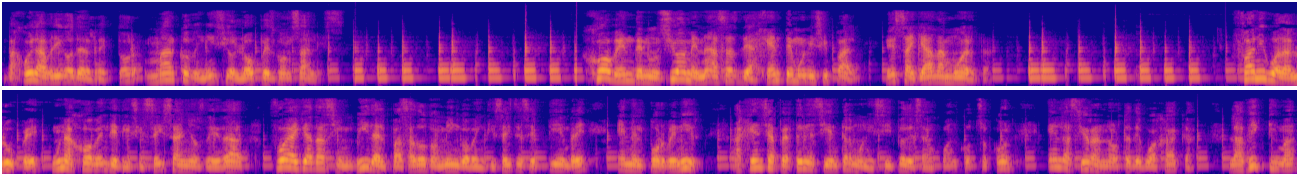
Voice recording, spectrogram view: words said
bajo el abrigo del rector Marco Vinicio López González. Joven denunció amenazas de agente municipal. Es hallada muerta. Fanny Guadalupe, una joven de 16 años de edad, fue hallada sin vida el pasado domingo 26 de septiembre en El Porvenir, agencia perteneciente al municipio de San Juan Cotzocón, en la Sierra Norte de Oaxaca. La víctima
